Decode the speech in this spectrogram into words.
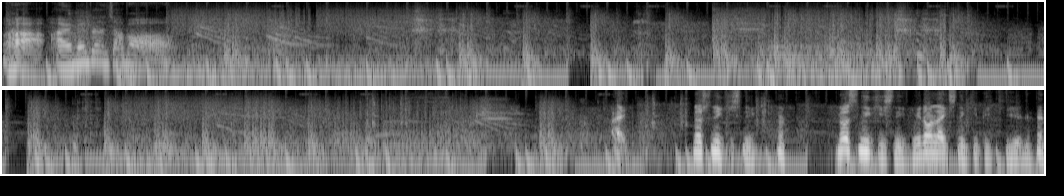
Aha, I am invincible. No sneaky sneak. no sneaky sneak. We don't like sneaky peeky here.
